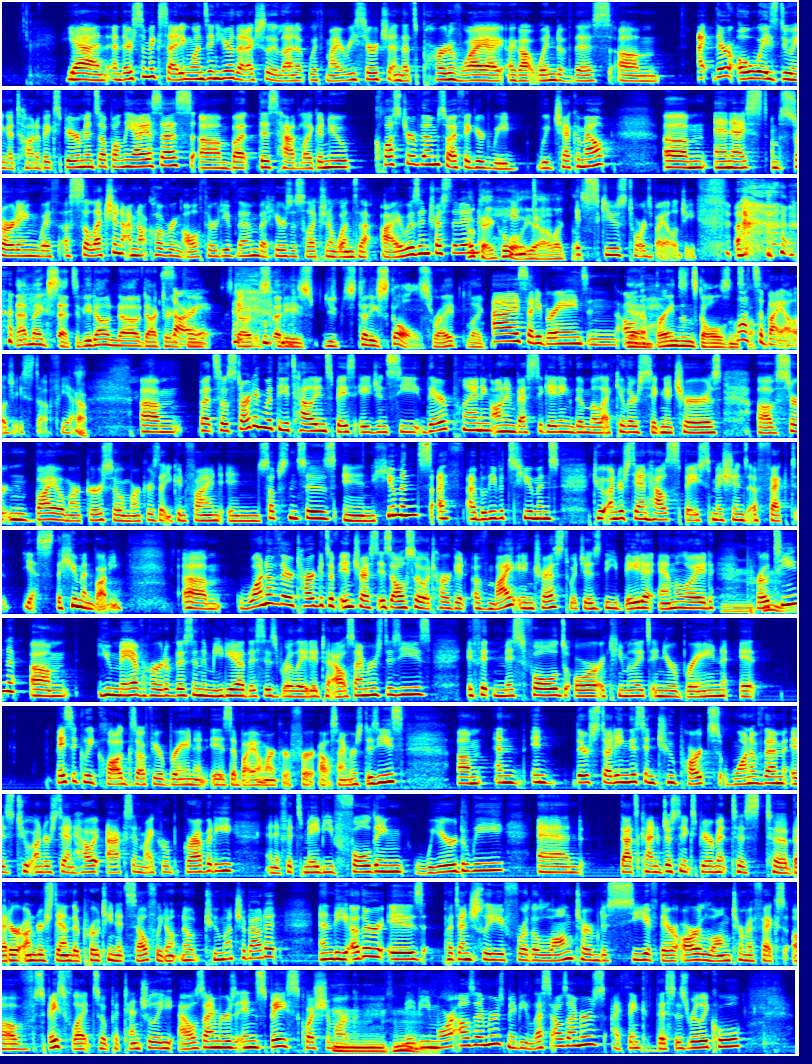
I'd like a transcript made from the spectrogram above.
Yeah, and, and there's some exciting ones in here that actually line up with my research, and that's part of why I, I got wind of this. Um, I, they're always doing a ton of experiments up on the ISS, um, but this had like a new cluster of them, so I figured we'd we'd check them out. Um, and I, am starting with a selection. I'm not covering all 30 of them, but here's a selection of ones that I was interested in. Okay, cool. Hint, Yeah, I like this. It skews towards biology. that makes sense. If you don't know, Doctor Sorry. studies you study skulls, right? Like I study brains and all yeah, the brains and skulls and lots of biology stuff yeah. Um, but so starting with the italian space agency they're planning on investigating the molecular signatures of certain biomarkers so markers that you can find in substances in humans i, th- I believe it's humans to understand how space missions affect yes the human body um, one of their targets of interest is also a target of my interest, which is the beta amyloid protein. Um, you may have heard of this in the media. This is related to Alzheimer's disease. If it misfolds or accumulates in your brain, it basically clogs off your brain and is a biomarker for Alzheimer's disease. Um, and in, they're studying this in two parts. One of them is to understand how it acts in microgravity and if it's maybe folding weirdly and that's kind of just an experiment to, to better understand the protein itself. We don't know too much about it. And the other is potentially for the long term to see if there are long term effects of space flight. So potentially Alzheimer's in space? Question mark. Mm-hmm. Maybe more Alzheimer's, maybe less Alzheimer's. I think this is really cool.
